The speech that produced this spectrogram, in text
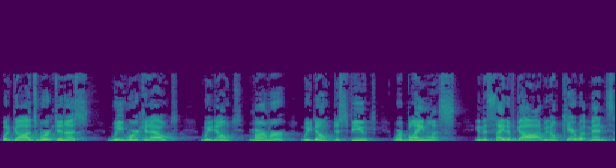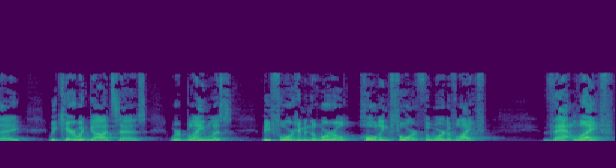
What God's worked in us, we work it out. We don't murmur. We don't dispute. We're blameless in the sight of God. We don't care what men say. We care what God says. We're blameless before him in the world holding forth the word of life. That life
